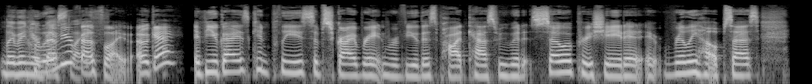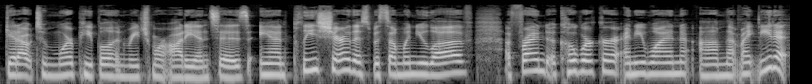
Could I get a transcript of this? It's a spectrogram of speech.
Living your live best your life. best life. Okay. If you guys can please subscribe, rate, and review this podcast, we would so appreciate it. It really helps us get out to more people and reach more audiences. And please share this with someone you love, a friend, a coworker, anyone um, that might need it.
